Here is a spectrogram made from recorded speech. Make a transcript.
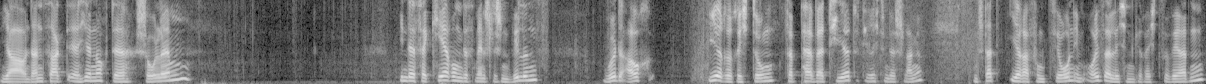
Ja, und dann sagt er hier noch, der Scholem, in der Verkehrung des menschlichen Willens wurde auch ihre Richtung verpervertiert, die Richtung der Schlange. Und statt ihrer Funktion im Äußerlichen gerecht zu werden,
